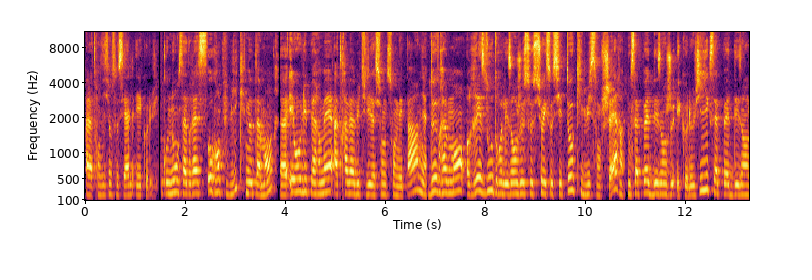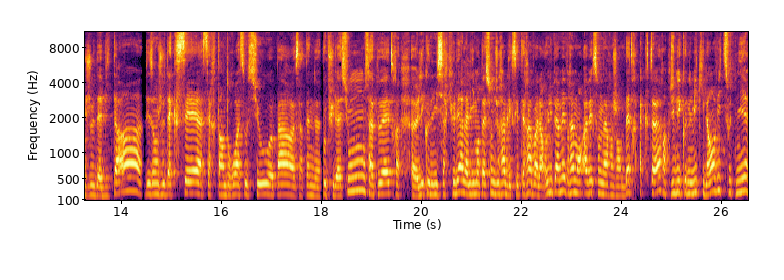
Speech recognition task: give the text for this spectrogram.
à la transition sociale et écologique. Donc nous on s'adresse au grand public notamment, euh, et on lui permet, à travers l'utilisation de son épargne, de vraiment résoudre les enjeux sociaux et sociétaux qui lui sont chers. Donc ça peut être des enjeux écologiques, ça peut être des enjeux d'habitat, des enjeux d'accès à certains droits sociaux euh, par certaines populations, ça peut être euh, l'économie circulaire, l'alimentation durable, etc. Voilà, on lui permet vraiment, avec son argent, d'être acteur d'une économie qu'il a envie de soutenir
